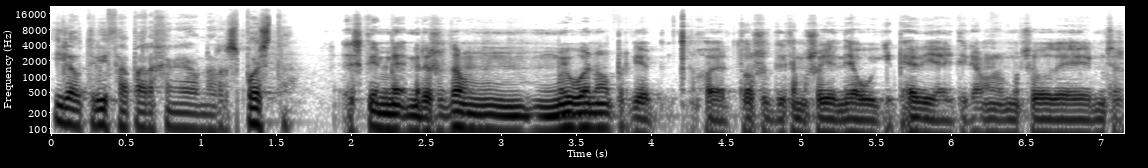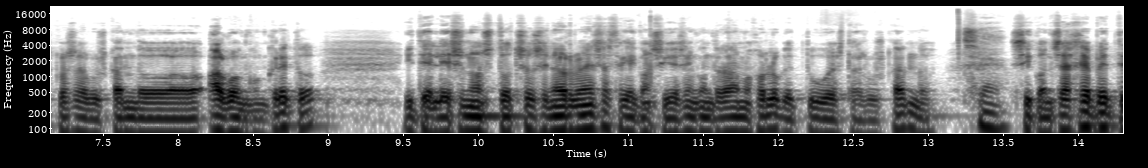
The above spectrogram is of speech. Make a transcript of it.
y la utiliza para generar una respuesta. Es que me, resulta muy bueno porque, joder, todos utilizamos hoy en día Wikipedia y tiramos mucho de muchas cosas buscando algo en concreto y te lees unos tochos enormes hasta que consigues encontrar a lo mejor lo que tú estás buscando. Si con ChatGPT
